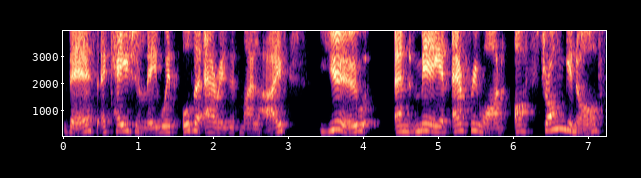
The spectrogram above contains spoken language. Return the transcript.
this occasionally with other areas of my life you and me and everyone are strong enough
